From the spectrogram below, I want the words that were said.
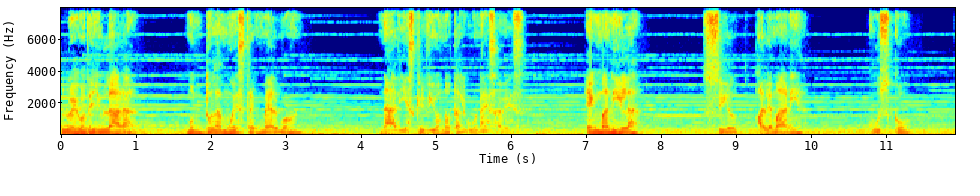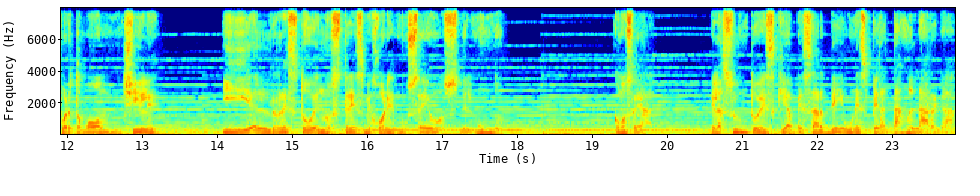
Luego de Yulara, montó la muestra en Melbourne. Nadie escribió nota alguna esa vez. En Manila, Silt, Alemania, Cusco, Puerto Montt, Chile y el resto en los tres mejores museos del mundo. Como sea, el asunto es que a pesar de una espera tan larga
